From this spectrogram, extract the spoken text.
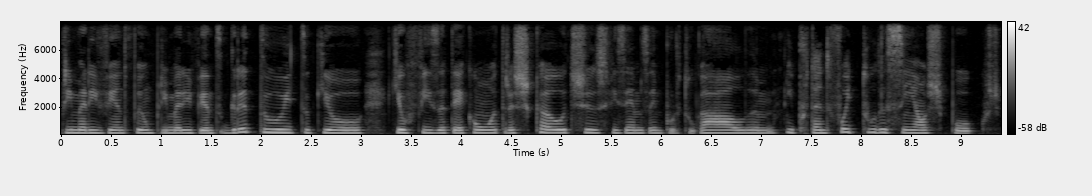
primeiro evento foi um primeiro evento gratuito que eu, que eu fiz até com outras coaches, fizemos em Portugal e portanto foi tudo assim aos poucos.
